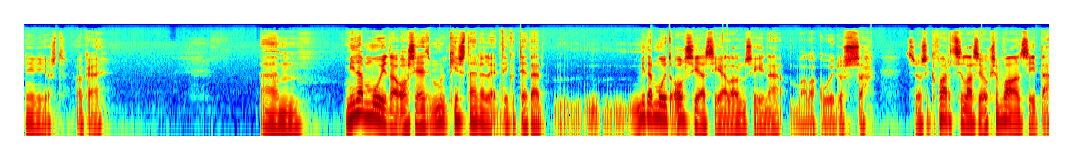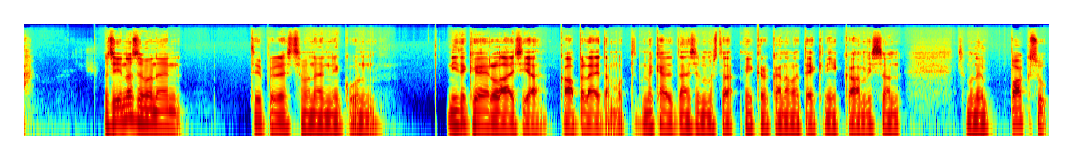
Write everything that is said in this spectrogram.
niin just, okei. Okay. Öm, mitä muita osia, kiinnostaa edelleen niin tietää, että mitä muita osia siellä on siinä valokuidussa? Se on se kvartsilasi, onko se vaan sitä? No siinä on semmoinen tyypillisesti semmoinen niin kuin, niitäkin on erilaisia kaapeleita, mutta me käytetään semmoista mikrokanavatekniikkaa, missä on semmoinen paksu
